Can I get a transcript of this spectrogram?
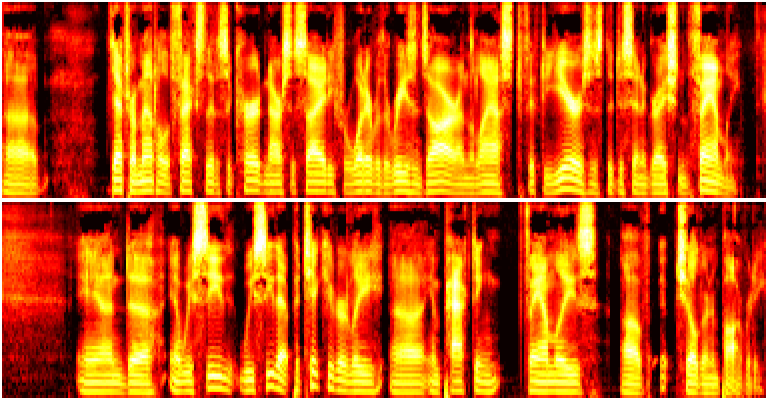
uh, detrimental effects that has occurred in our society for whatever the reasons are in the last 50 years is the disintegration of the family. And uh, and we see we see that particularly uh, impacting families of children in poverty.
